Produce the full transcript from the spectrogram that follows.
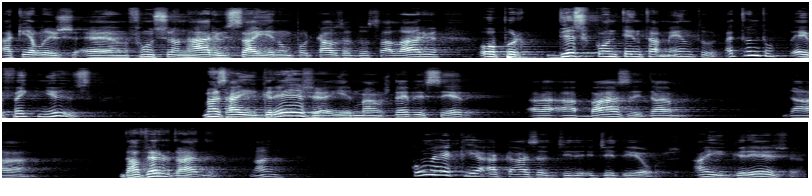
aqueles eh, funcionários saíram por causa do salário ou por descontentamento? É tanto é fake news. Mas a igreja, irmãos, deve ser a, a base da, da, da verdade. Não é? Como é que a casa de, de Deus a igreja,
